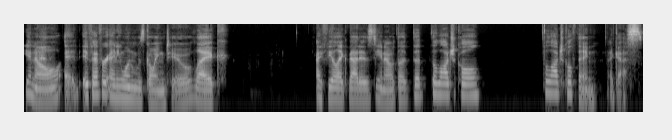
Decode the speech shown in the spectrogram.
you know, if ever anyone was going to, like, I feel like that is, you know, the the the logical, the logical thing. I guess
